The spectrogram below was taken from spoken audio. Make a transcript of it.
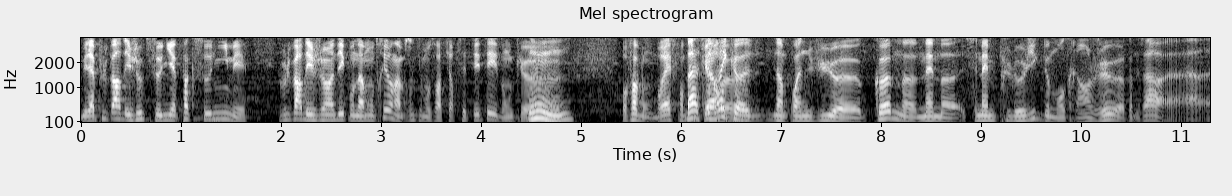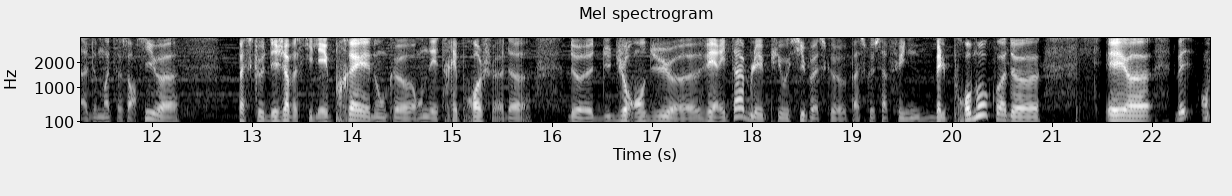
mais la plupart des jeux que Sony, pas que Sony, mais la plupart des jeux indés qu'on a montrés, on a l'impression qu'ils vont sortir cet été. Donc, euh, Mhm. enfin bon, bref, en Bah, c'est vrai euh, que d'un point de vue euh, com, euh, même euh, c'est même plus logique de montrer un jeu euh, comme ça à, à deux mois de sa sortie, euh, parce que déjà parce qu'il est prêt, donc euh, on est très proche de, du rendu euh, véritable, et puis aussi parce que parce que ça fait une belle promo quoi de. Et euh, mais en,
